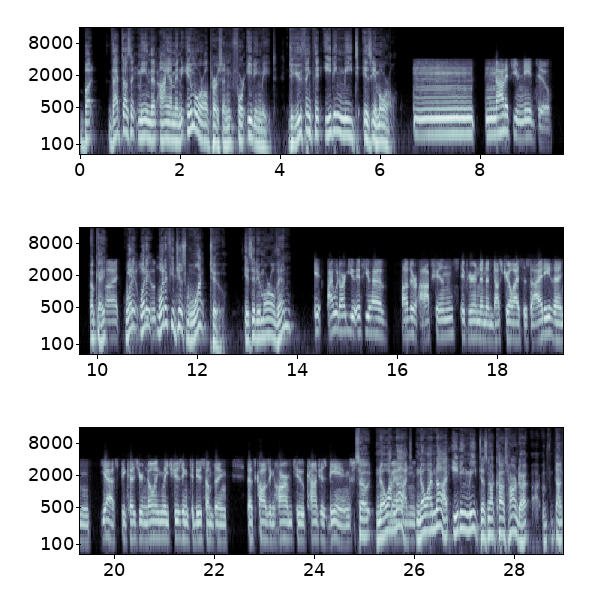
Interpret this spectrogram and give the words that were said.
but that doesn't mean that I am an immoral person for eating meat. Do you think that eating meat is immoral? Mm, not if you need to. Okay. But what if what you- if, what if you just want to? Is it immoral then? it, I would argue if you have other options, if you're in an industrialized society, then yes, because you're knowingly choosing to do something that's causing harm to conscious beings. So no, I'm When- not. No, I'm not. Eating meat does not cause harm to uh,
